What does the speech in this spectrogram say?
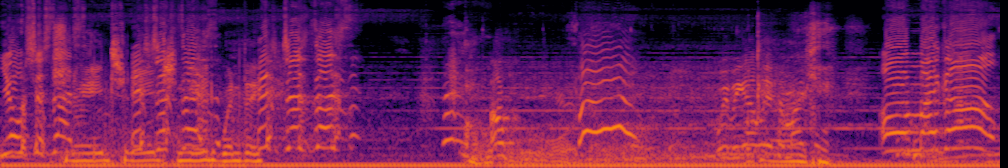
Yo, it's just us. Sinead, It's just Sinead, us. when they- It's just us. Oh, Ah! wait, we gotta wait for Michael. Oh my god.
